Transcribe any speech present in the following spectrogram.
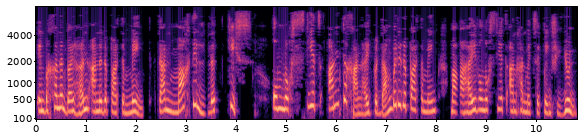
en begin by 'n ander departement, dan mag die lid kies om nog steeds aan te gaan. Hy het bedank by die departement, maar hy wil nog steeds aangaan met sy pensioen.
